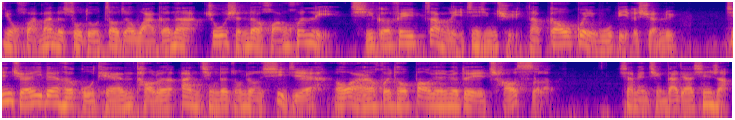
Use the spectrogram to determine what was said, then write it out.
用缓慢的速度奏着瓦格纳《诸神的黄昏》里齐格菲葬礼进行曲那高贵无比的旋律。金泉一边和古田讨论案情的种种细节，偶尔还回头抱怨乐队吵死了。下面请大家欣赏。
